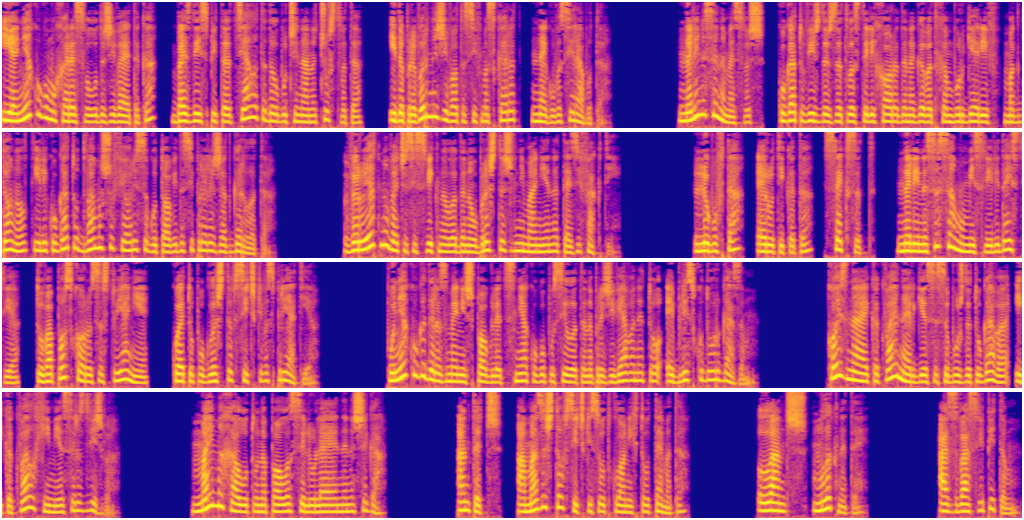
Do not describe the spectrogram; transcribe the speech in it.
И е някого му харесвало да живее така, без да изпита цялата дълбочина на чувствата и да превърне живота си в маскарат, негова си работа. Нали не се намесваш, когато виждаш затлъстели хора да нагъват хамбургери в Макдоналд или когато двама шофьори са готови да си прережат гърлата? Вероятно вече си свикнала да не обръщаш внимание на тези факти. Любовта, еротиката, сексът, нали не са само мисли или действия, това по-скоро състояние, което поглъща всички възприятия. Понякога да размениш поглед с някого по силата на преживяването е близко до оргазъм. Кой знае каква енергия се събужда тогава и каква алхимия се раздвижва. Май махалото на пола се люлее не на шега. Антъч, ама защо всички се отклонихте от темата? Ланч, млъкнете. Аз вас ви питам.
